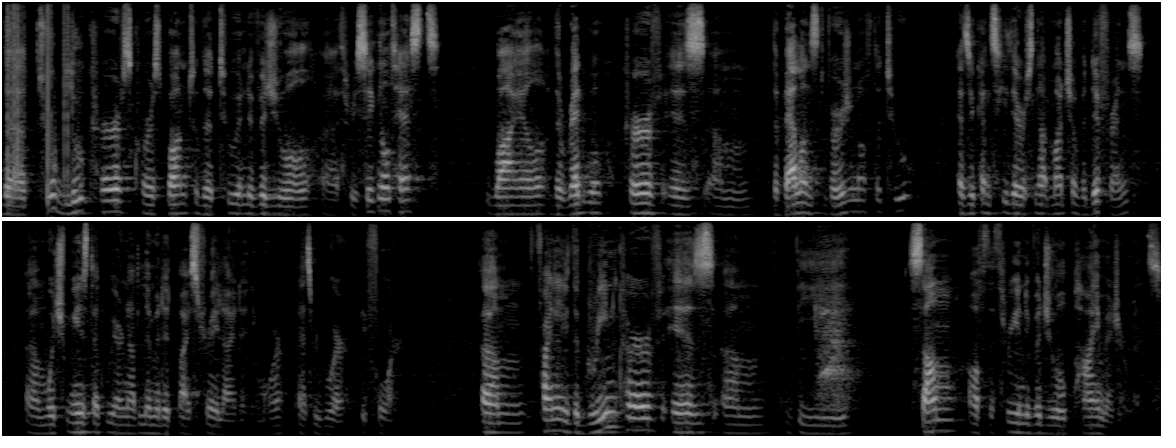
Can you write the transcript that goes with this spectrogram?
the two blue curves correspond to the two individual uh, three signal tests, while the red curve is um, the balanced version of the two. As you can see, there's not much of a difference, um, which means that we are not limited by stray light anymore, as we were before. Um, finally, the green curve is um, the sum of the three individual pi measurements.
